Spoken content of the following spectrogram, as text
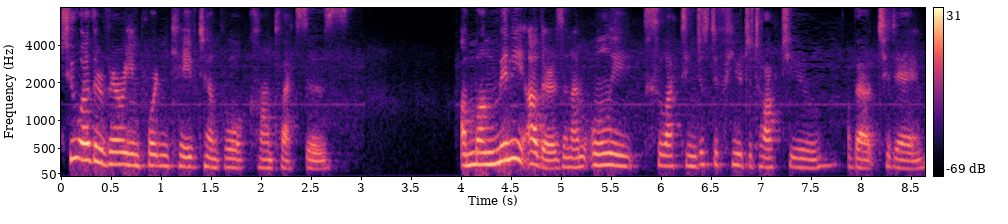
Two other very important cave temple complexes, among many others, and I'm only selecting just a few to talk to you about today,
